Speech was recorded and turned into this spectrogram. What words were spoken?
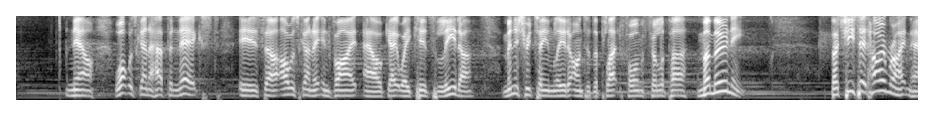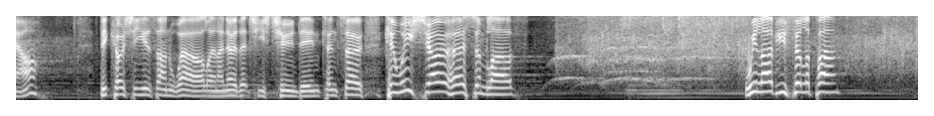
Now, what was going to happen next is uh, I was going to invite our Gateway Kids leader, ministry team leader, onto the platform, Philippa Mamuni. But she's at home right now because she is unwell, and I know that she's tuned in. Can so can we show her some love? We love you, Philippa,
